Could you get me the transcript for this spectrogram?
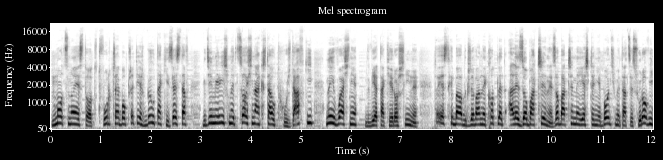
mocno jest to odtwórcze, bo przecież był taki zestaw, gdzie mieliśmy coś na kształt huźdawki, no i właśnie dwie takie rośliny. To jest chyba odgrzewany kotlet, ale zobaczymy, zobaczymy, jeszcze nie bądźmy tacy surowi,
